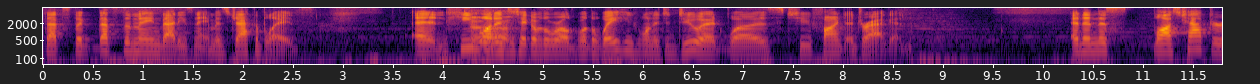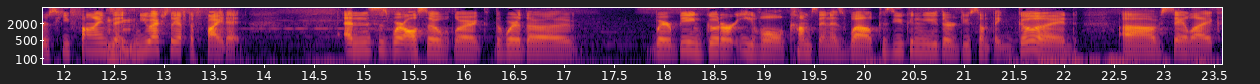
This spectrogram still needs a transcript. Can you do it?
That's the that's the main baddie's name is Jack of Blades. And he wanted Uh. to take over the world. Well, the way he wanted to do it was to find a dragon. And in this lost chapters, he finds it, and you actually have to fight it. And this is where also like the where the where being good or evil comes in as well because you can either do something good uh, say like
